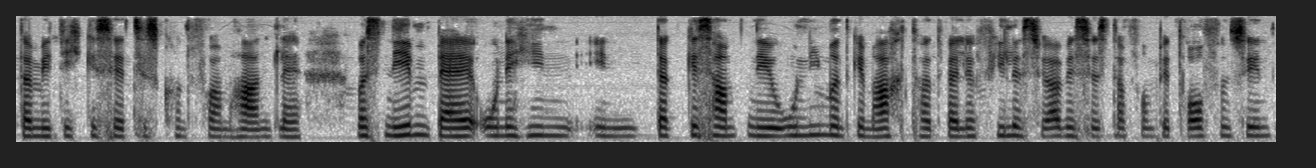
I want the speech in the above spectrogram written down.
damit ich gesetzeskonform handle, was nebenbei ohnehin in der gesamten EU niemand gemacht hat, weil ja viele Services davon betroffen sind.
